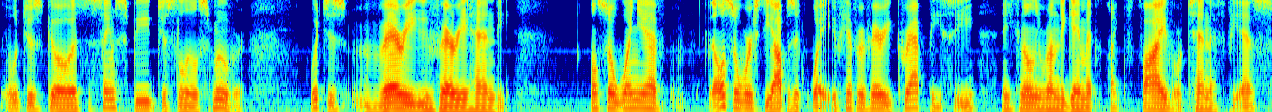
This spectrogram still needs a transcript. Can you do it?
It will just go at the same speed, just a little smoother, which is very, very handy. Also, when you have, it also works the opposite way. If you have a very crap PC and you can only run the game at like 5 or 10 FPS,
